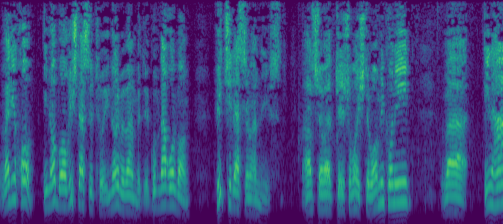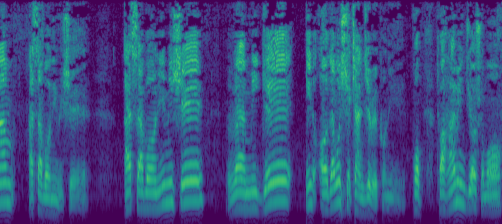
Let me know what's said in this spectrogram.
ولی خب اینا باقیش دست تو اینا رو به من بده. گفت نه قربان هیچی دست من نیست. عرض شود که شما اشتباه می‌کنید و این هم عصبانی میشه. عصبانی میشه و میگه این آدم رو شکنجه بکنید. خب تا همین جا شما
